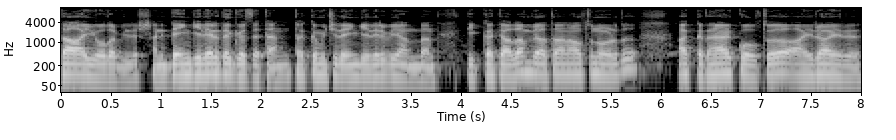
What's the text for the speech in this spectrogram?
daha iyi olabilir? Hani dengeleri de gözeten, takım içi dengeleri bir yandan dikkate alan bir Atahan Altınordu hakikaten her koltuğu ayrı ayrı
